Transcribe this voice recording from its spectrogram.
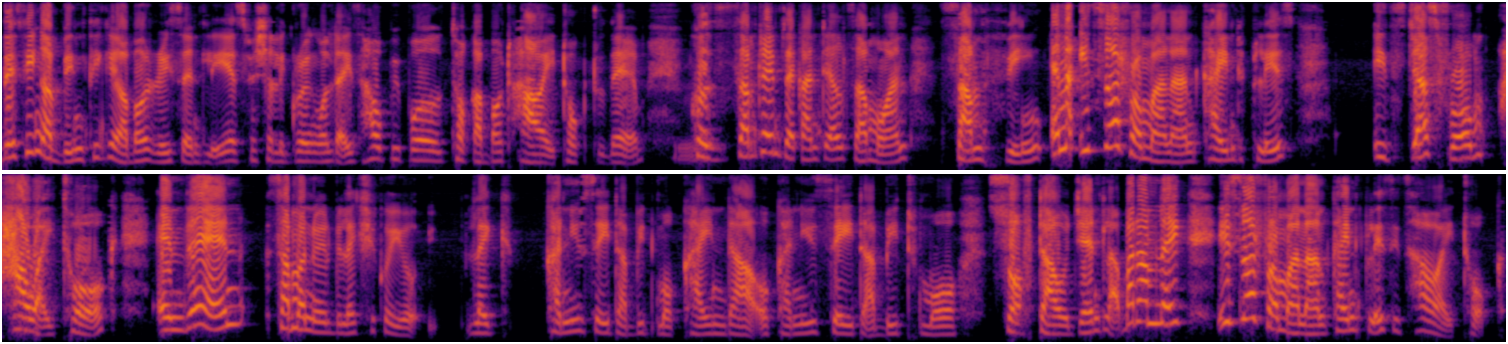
the thing I've been thinking about recently, especially growing older, is how people talk about how I talk to them. Mm. Because sometimes I can tell someone something, and it's not from an unkind place, it's just from how I talk. And then someone will be like, Shiko, you like, can you say it a bit more kinder or can you say it a bit more softer or gentler? But I'm like, it's not from an unkind place, it's how I talk.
